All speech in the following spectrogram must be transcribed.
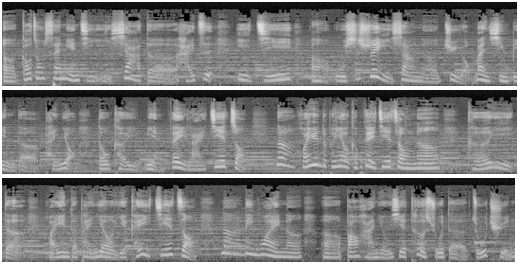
呃高中三年级以下的孩子，以及呃五十岁以上呢具有慢性病的朋友，都可以免费来接种。那怀孕的朋友可不可以接种呢？可以的，怀孕的朋友也可以接种。那另外呢，呃，包含有一些特殊的族群，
